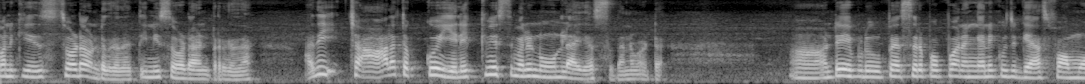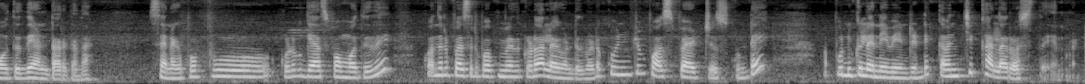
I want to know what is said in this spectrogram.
మనకి సోడా ఉంటుంది కదా తిని సోడా అంటారు కదా అది చాలా తక్కువ వేయాలి. ఎక్కువ వేస్తే మళ్ళీ నూనె లాగేస్తుంది అనమాట అంటే ఇప్పుడు పెసరపప్పు అనగానే కొంచెం గ్యాస్ ఫామ్ అవుతుంది అంటారు కదా. శనగపప్పు కూడా గ్యాస్ ఫామ్ అవుతుంది. కొందరు పెసరపప్పు మీద కూడా అలాగే ఉంటుంది అనమాట కొంచెం పసుపు యాడ్ చేసుకుంటే పునుకులు అనేవి ఏంటంటే మంచి కలర్ వస్తాయి అనమాట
